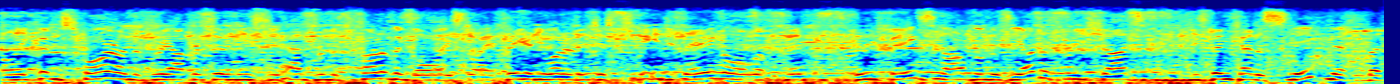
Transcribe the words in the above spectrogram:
Well, he couldn't score on the three opportunities he had from the front of the goalie, so I figured he wanted to just change his angle a little bit. And he banks it off him as the other three shots. He's been kind of snake bitten, but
